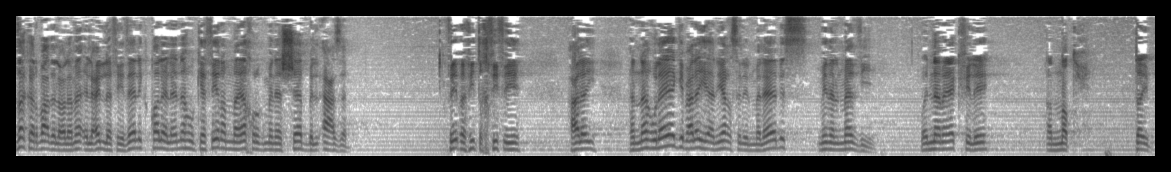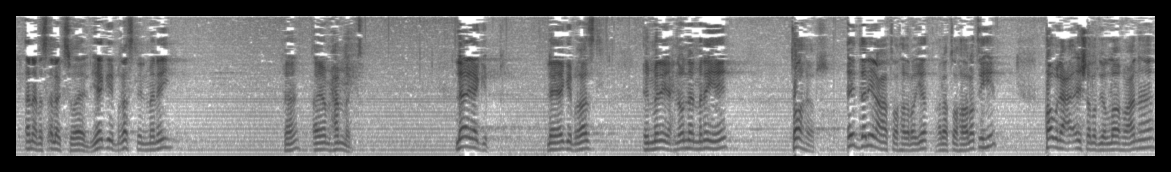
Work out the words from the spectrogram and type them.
ذكر بعض العلماء العلة في ذلك قال لأنه كثيرا ما يخرج من الشاب الأعزب. فيبقى في تخفيف إيه؟ عليه. أنه لا يجب عليه أن يغسل الملابس من المذي وإنما يكفي ليه؟ النطح. طيب أنا بسألك سؤال. يجب غسل المني؟ ها؟ أيها محمد. لا يجب. لا يجب غسل المني. إحنا قلنا المني إيه؟ طاهر. إيه الدليل على طهارية على طهارته؟ قول عائشة رضي الله عنها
